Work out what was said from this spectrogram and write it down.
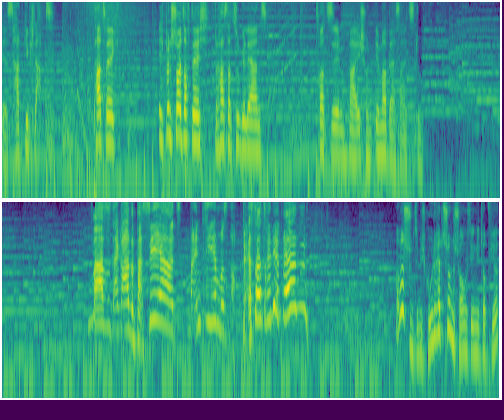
Es hat geklappt. Patrick, ich bin stolz auf dich. Du hast dazu gelernt. Trotzdem war ich schon immer besser als du. Was ist da gerade passiert? Mein Team muss noch besser trainiert werden? Aber schon ziemlich. Du hättest schon eine Chance in die Top 4.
